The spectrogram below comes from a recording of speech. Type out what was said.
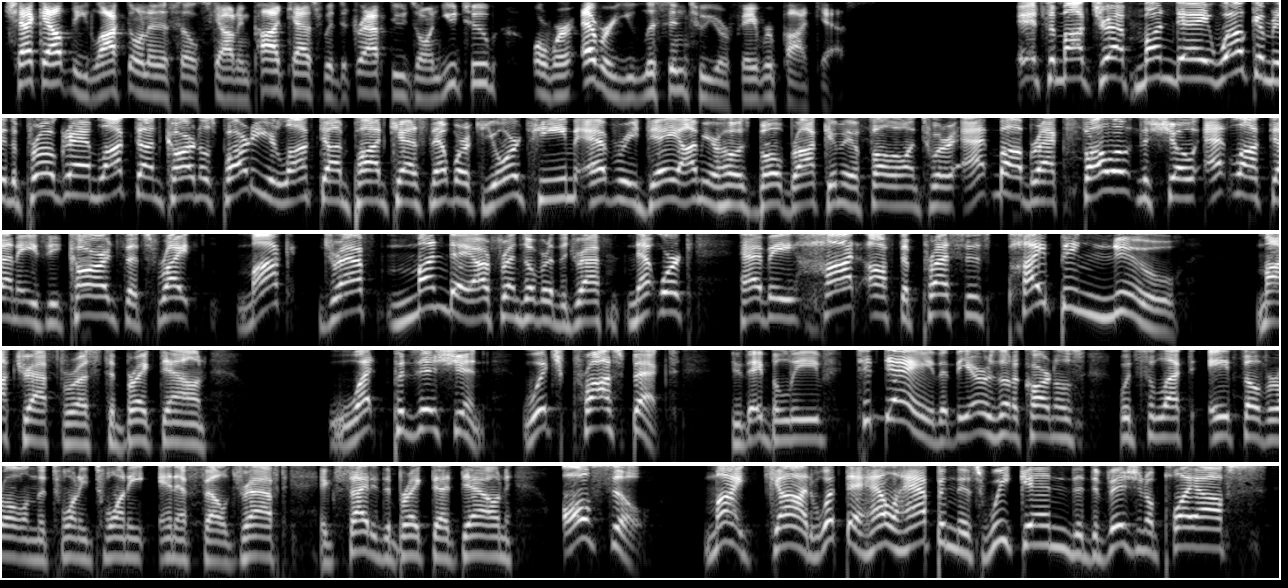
Check out the Locked On NFL Scouting podcast with the draft dudes on YouTube or wherever you listen to your favorite podcasts. It's a mock draft Monday. Welcome to the program, Locked On Cardinals, part of your Locked On Podcast Network, your team every day. I'm your host, Bo Brack. Give me a follow on Twitter at Bob Rack. Follow the show at Locked On AZ Cards. That's right, mock draft Monday. Our friends over at the Draft Network have a hot off the presses, piping new mock draft for us to break down what position, which prospect do they believe today that the Arizona Cardinals would select eighth overall in the 2020 NFL draft? Excited to break that down. Also, my God, what the hell happened this weekend? The divisional playoffs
